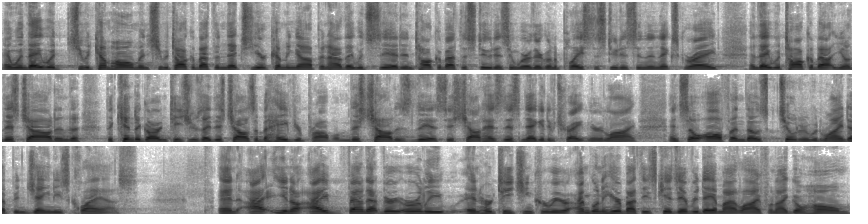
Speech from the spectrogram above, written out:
And when they would, she would come home and she would talk about the next year coming up and how they would sit and talk about the students and where they're going to place the students in the next grade. And they would talk about, you know, this child and the, the kindergarten teachers say, this child's a behavior problem. This child is this. This child has this negative trait in their life. And so often those children would wind up in Janie's class. And I, you know, I found out very early in her teaching career, I'm going to hear about these kids every day of my life when I go home.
